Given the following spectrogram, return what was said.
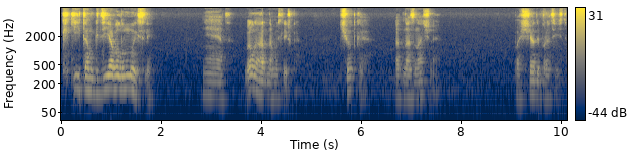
Какие там к дьяволу мысли? Нет, была одна мыслишка. Четкая, однозначная. Пощады прочесть.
